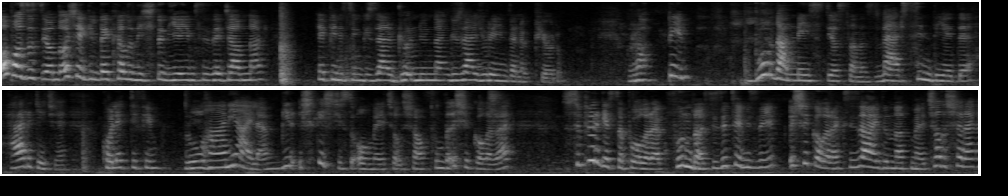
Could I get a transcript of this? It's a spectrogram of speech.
O pozisyonda o şekilde kalın işte diyeyim size canlar. Hepinizin güzel gönlünden, güzel yüreğinden öpüyorum. Rabbim buradan ne istiyorsanız versin diye de her gece kolektifim ruhani ailem bir ışık işçisi olmaya çalışan Funda Işık olarak süpürge sapı olarak Funda sizi temizleyip ışık olarak sizi aydınlatmaya çalışarak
